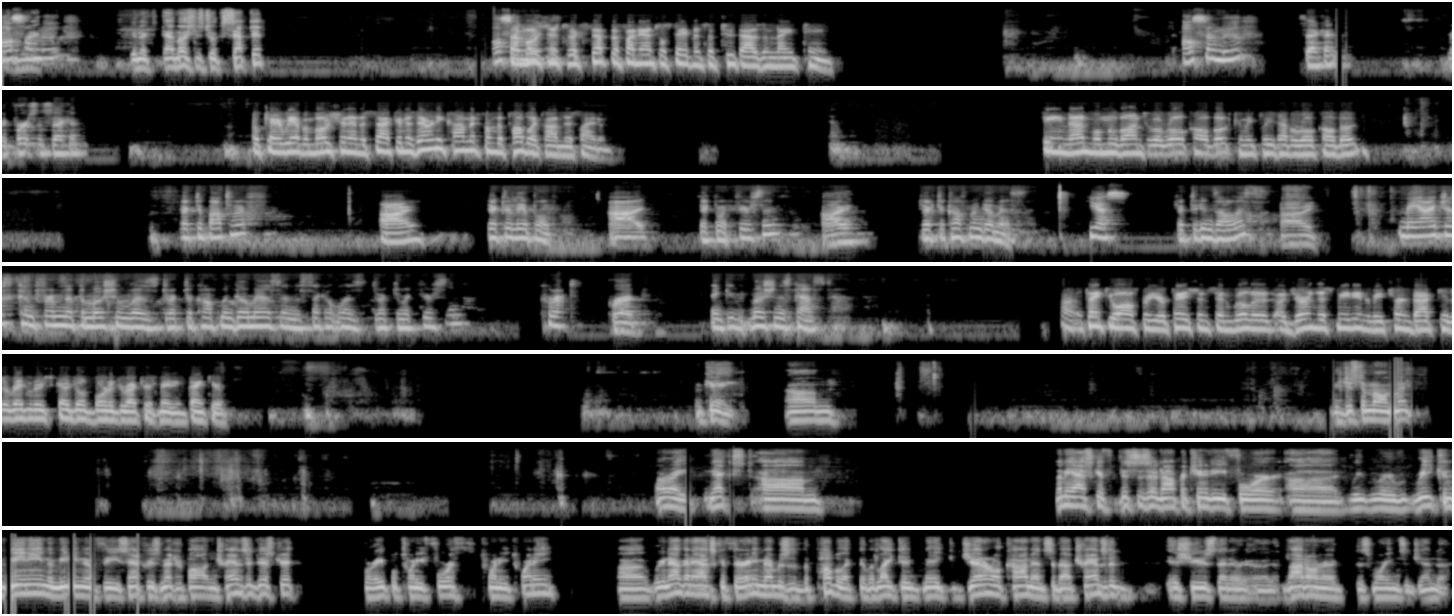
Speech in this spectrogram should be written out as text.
Also Right. move. Gonna- That motion is to accept it? Also The move. motion is to accept the financial statements of 2019. Also move. Second. McPherson, second. Okay, we have a motion and a second. Is there any comment from the public on this item? No. Seeing none, we'll move on to a roll call vote. Can we please have a roll call vote? Director Bottorff, Aye. Director Leopold, Aye. Director McPherson, Aye. Director Coffman Gomez, Yes. Director Gonzalez. Aye. May I just confirm that the motion was Director Coffman Gomez and the second was Director McPherson? Correct. Correct. Thank you. Motion is passed. Uh, Thank you all for your patience, and we'll uh, adjourn this meeting and return back to the regularly scheduled Board of Directors meeting. Thank you. Okay. Um. Just a moment. All right, next, um, let me ask if this is an opportunity for, uh, we were reconvening the meeting of the Santa Cruz Metropolitan Transit District for April 24th, 2020. Uh, we're now going to ask if there are any members of the public that would like to make general comments about transit issues that are uh, not on our, this morning's agenda.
